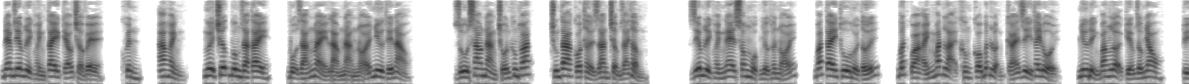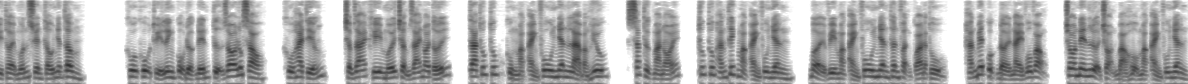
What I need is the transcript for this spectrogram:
đem Diêm Lịch hành tay kéo trở về, khuyên, A Hành, ngươi trước buông ra tay, bộ dáng này làm nàng nói như thế nào? Dù sao nàng trốn không thoát, chúng ta có thời gian chậm rãi thẩm. Diêm Lịch Hoành nghe xong một nhược thân nói, bắt tay thu hồi tới, bất quá ánh mắt lại không có bất luận cái gì thay đổi, như đỉnh băng lợi kiếm giống nhau, tùy thời muốn xuyên thấu nhân tâm. Khu cụ thủy linh cổ được đến tự do lúc sau, khu hai tiếng, chậm rãi khi mới chậm rãi nói tới, ta thúc thúc cùng mặc ảnh phu nhân là bằng hữu, xác thực mà nói, thúc thúc hắn thích mặc ảnh phu nhân, bởi vì mặc ảnh phu nhân thân phận quá đặc thù, hắn biết cuộc đời này vô vọng, cho nên lựa chọn bảo hộ mặc ảnh phu nhân.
